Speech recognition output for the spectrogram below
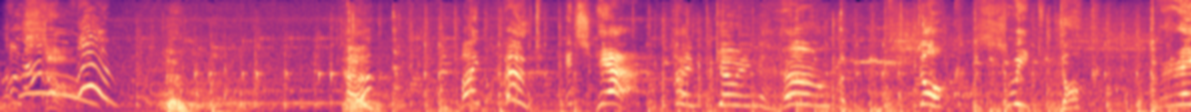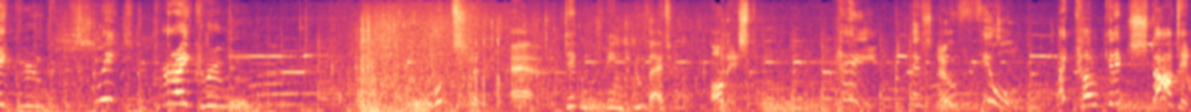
Huzzah! Huh? My boat! It's here! I'm going home! Dock! Sweet dock! Break room! Sweet break room! Whoops! Uh, didn't mean to do that. Honest. Hey! There's no fuel! I can't get it started!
